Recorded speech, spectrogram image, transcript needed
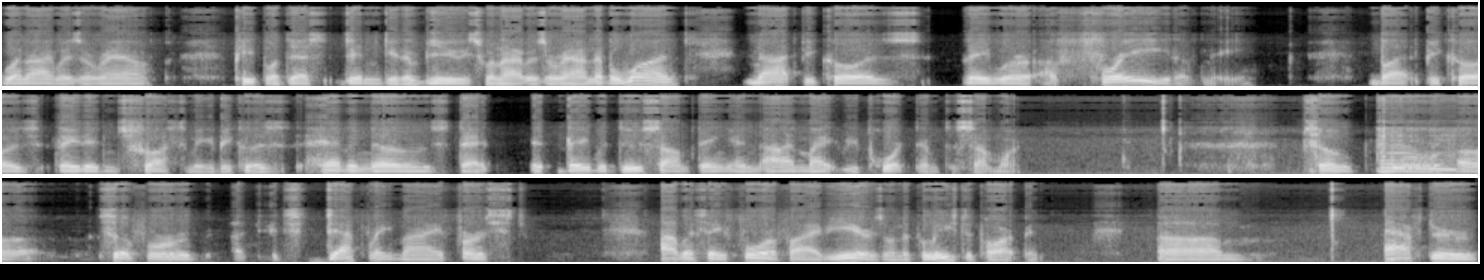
when I was around. People just didn't get abused when I was around. Number one, not because they were afraid of me, but because they didn't trust me, because heaven knows that they would do something and I might report them to someone. So for, mm. uh, so for, uh, it's definitely my first, I would say four or five years on the police department. Um, after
